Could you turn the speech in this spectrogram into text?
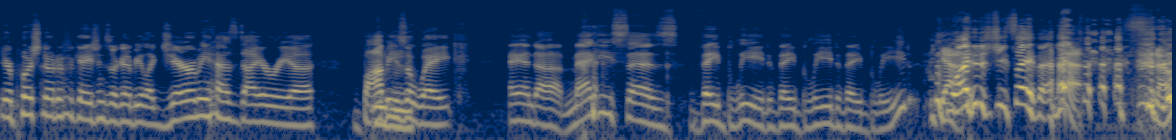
your push notifications are gonna be like Jeremy has diarrhea, Bobby's Mm-hmm. awake, and uh, Maggie says they bleed, they bleed, they bleed. Yeah. Why did she say that? Yeah, you know.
